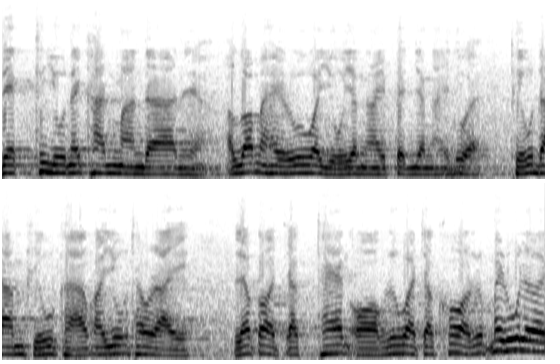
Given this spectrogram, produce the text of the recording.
เด็กที่อยู่ในคันมารดาเนี่ยอัลลอฮ์ไม่ให้รู้ว่าอยู่ยังไงเป็นยังไงด้วย ผิวดำผิวขาวอายุเท่าไหร่ แล้วก็จะแท้งออกหรือว่าจะคลอดหรือไม่รู้เลย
